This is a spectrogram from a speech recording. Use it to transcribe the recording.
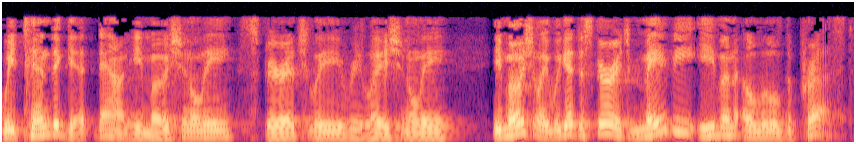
We tend to get down emotionally, spiritually, relationally. Emotionally, we get discouraged, maybe even a little depressed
